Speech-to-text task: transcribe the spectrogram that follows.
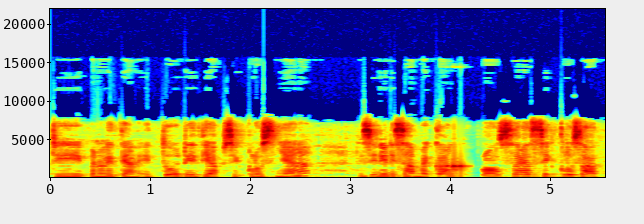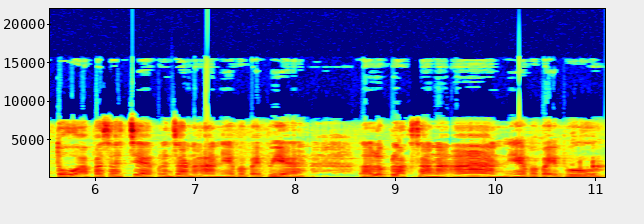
di penelitian itu di tiap siklusnya. Di sini disampaikan proses siklus 1 apa saja perencanaan ya Bapak Ibu ya. Lalu pelaksanaan ya Bapak Ibu.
